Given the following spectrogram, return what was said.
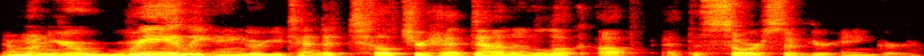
And when you're really angry, you tend to tilt your head down and look up at the source of your anger.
